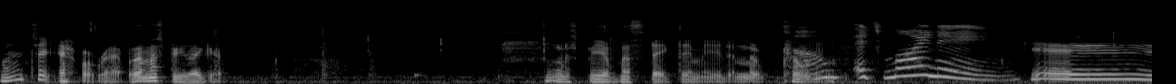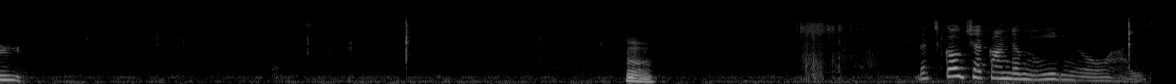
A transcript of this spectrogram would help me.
Why did it say apple wrap? That must be like a. Must be a mistake they made in the coding. Oh, it's morning. Yay! Hmm. Let's go check on the meteorite.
